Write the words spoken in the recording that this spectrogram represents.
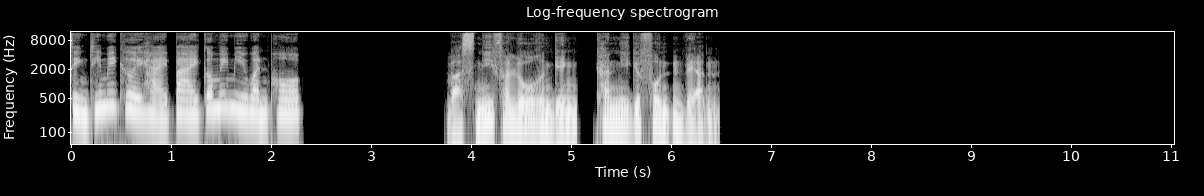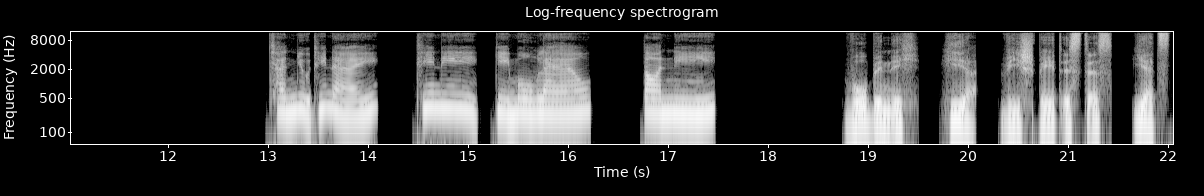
สิ่งที่ไม่เคยหายไปก็ไม่มีวันพบ Was nie verloren ging, kann nie gefunden werden. ฉันอยู่ที่ไหน ที่นี่ กี่โมงแล้ว ตอนนี้ Wo bin ich? Hier. Wie spät ist es? Jetzt.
